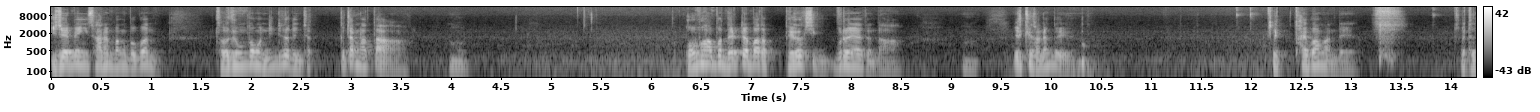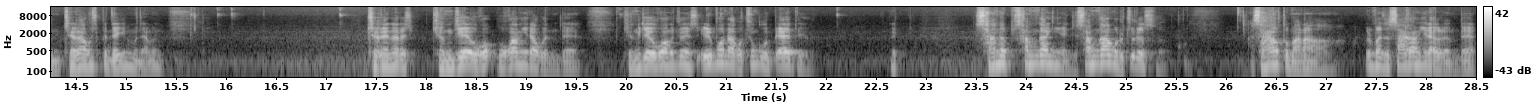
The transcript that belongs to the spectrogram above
이재명이 사는 방법은 조중동은 니들 이제 끝장났다. 어. 오버 한번 낼 때마다 100억씩 물어야 된다. 어. 이렇게 가는 거예요. 타협하면 안 돼요. 하여튼 제가 하고 싶은 얘기는 뭐냐면 제가 옛날에 경제 5강이라고 했는데 경제 5강 중에서 일본하고 중국을 빼야 돼요. 산업 3강이에요. 이제 3강으로 줄였어. 4강도 많아. 얼마 전 4강이라 그러는데,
